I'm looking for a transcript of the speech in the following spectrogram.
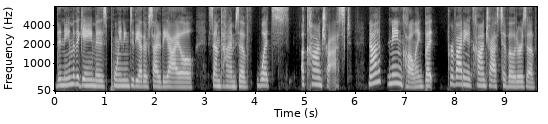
the name of the game is pointing to the other side of the aisle sometimes of what's a contrast, not name calling, but providing a contrast to voters of,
